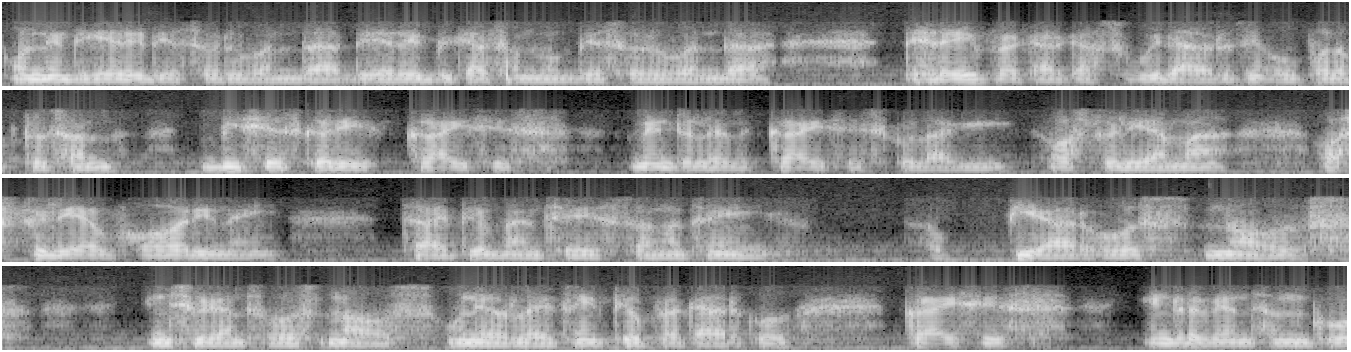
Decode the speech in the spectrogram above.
अन्य धेरै देशहरूभन्दा धेरै विकासोन्मुख देशहरूभन्दा धेरै प्रकारका सुविधाहरू चाहिँ उपलब्ध छन्। विशेष गरी क्राइसिस मेन्टल हेल्थ क्राइसिसको लागि अस्ट्रेलियामा अस्ट्रेलियाभरि नै चाहे त्यो मान्छेसँग चाहिँ पिआर होस् नहोस् इन्सुरेन्स होस् नहोस् उनीहरूलाई चाहिँ त्यो प्रकारको क्राइसिस इन्टरभेन्सनको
